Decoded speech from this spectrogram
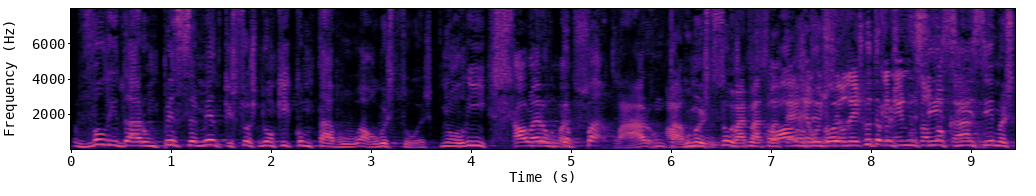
validar um pensamento que as pessoas tinham aqui como tabu, algumas pessoas que tinham ali, não eram Algumas. capazes. Claro, tabu. algumas pessoas Vai para a Tua Terra, têm seu desde pequenino nos sim, sim, sim, mas,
